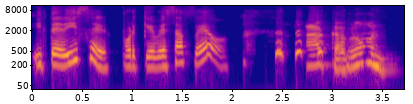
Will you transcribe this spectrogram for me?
Y te dice, porque besa feo. Ah, cabrón.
